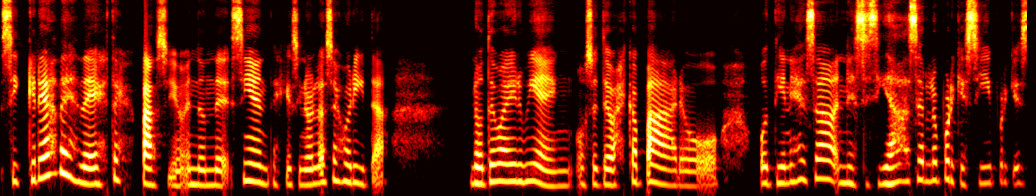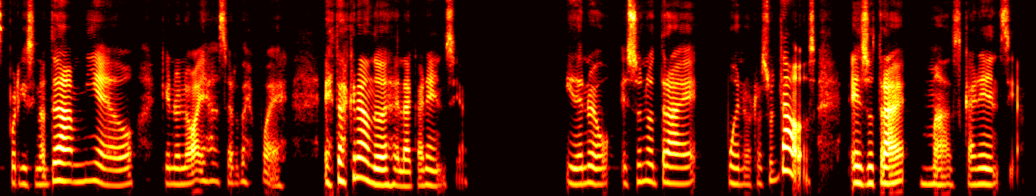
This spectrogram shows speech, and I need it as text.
si creas desde este espacio en donde sientes que si no lo haces ahorita, no te va a ir bien o se te va a escapar o, o tienes esa necesidad de hacerlo porque sí, porque, porque si no te da miedo que no lo vayas a hacer después, estás creando desde la carencia. Y de nuevo, eso no trae buenos resultados, eso trae más carencia.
